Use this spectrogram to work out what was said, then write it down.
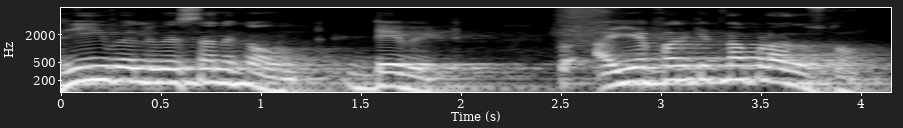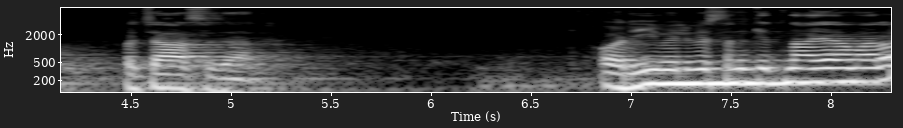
revaluation account debit तो आईएफआर कितना पड़ा दोस्तों पचास हजार और रीवेल्युएशन कितना आया हमारा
